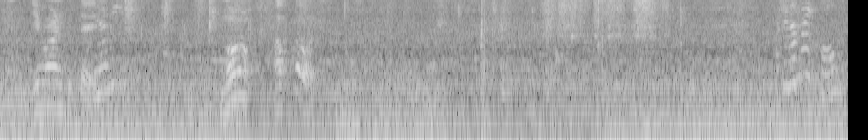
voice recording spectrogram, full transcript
Mm. Do you want to taste? More? Of course. Na may coke.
